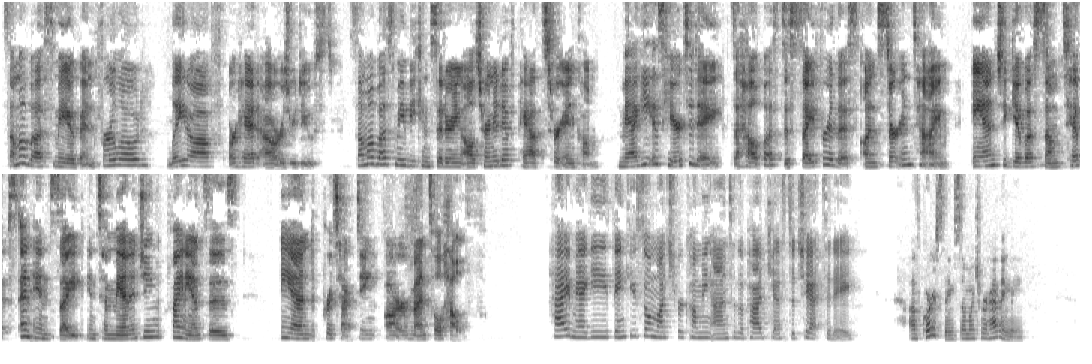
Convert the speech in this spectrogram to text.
Some of us may have been furloughed, laid off, or had hours reduced. Some of us may be considering alternative paths for income. Maggie is here today to help us decipher this uncertain time and to give us some tips and insight into managing finances and protecting our mental health. Hi, Maggie. Thank you so much for coming on to the podcast to chat today. Of course. Thanks so much for having me.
